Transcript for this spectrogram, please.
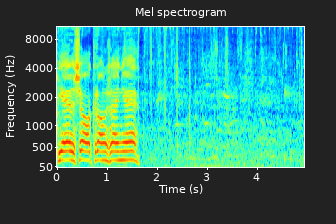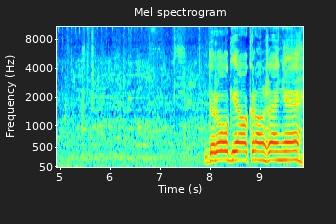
Pierwsze okrążenie. Drugie okrążenie.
